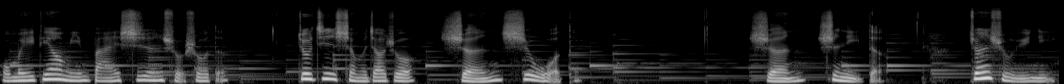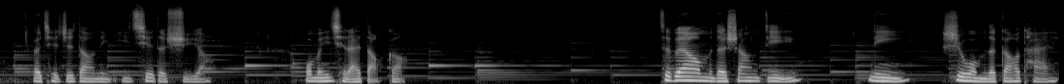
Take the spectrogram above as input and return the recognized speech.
我们一定要明白诗人所说的。究竟什么叫做神是我的？神是你的，专属于你，而且知道你一切的需要。我们一起来祷告：慈悲我们的上帝，你是我们的高台，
